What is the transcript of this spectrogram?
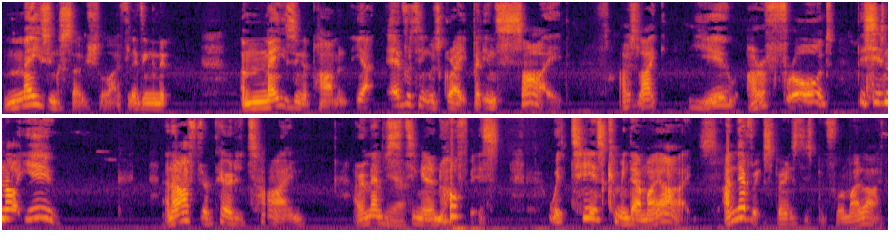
Amazing social life, living in an amazing apartment. Yeah, everything was great, but inside, I was like, "You are a fraud. This is not you." And after a period of time, I remember yeah. sitting in an office with tears coming down my eyes. I never experienced this before in my life.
